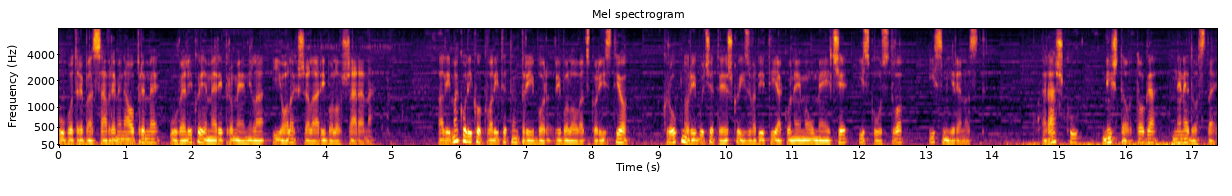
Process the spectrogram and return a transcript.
Upotreba savremena opreme u velikoj je meri promenila i olakšala ribolov šarana. Ali makoliko kvalitetan pribor ribolovac koristio, krupnu ribu će teško izvaditi ako nema umeće, iskustvo i smirenost. Rašku ništa od toga ne nedostaje.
